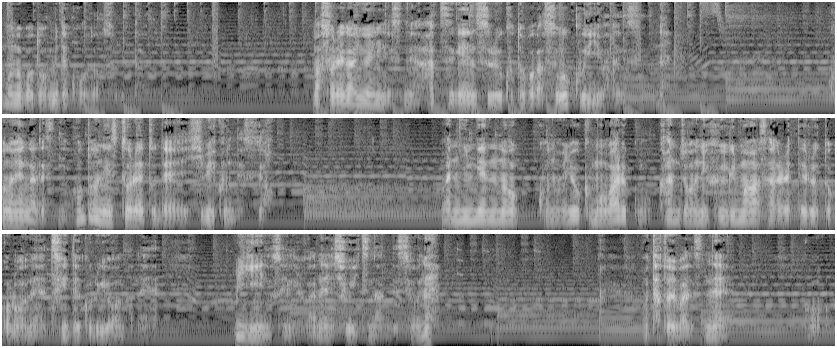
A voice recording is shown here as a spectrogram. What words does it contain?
物事を見て行動すると。まあ、それがゆえにですね、発言する言葉がすごくいいわけですよね。この辺がですね、本当にストレートで響くんですよ。まあ、人間のこの良くも悪くも感情に振り回されてるところをね、ついてくるようなね、右のセリフがね、秀逸なんですよね。例えばですね、こう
